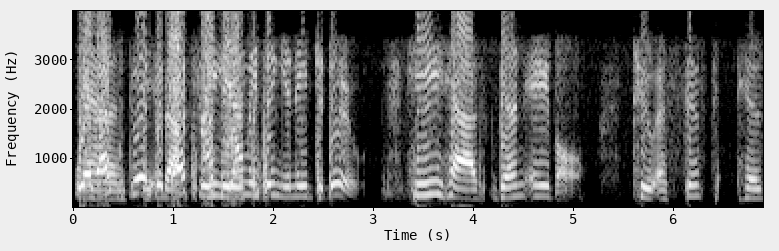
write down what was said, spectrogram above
Well, that's good, but that's not the only thing you need to do. He has been able to assist his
